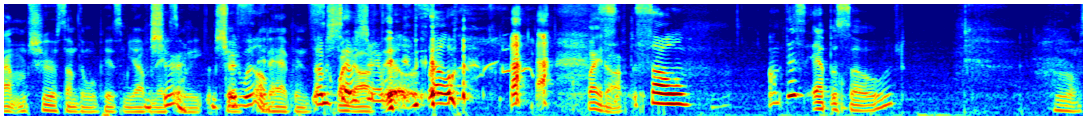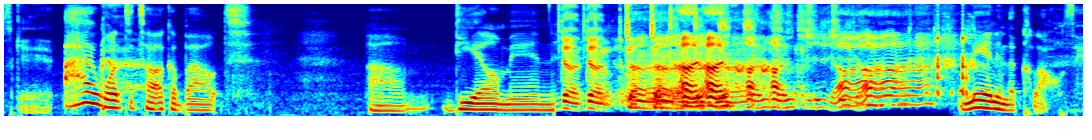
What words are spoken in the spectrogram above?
I'm sure something will piss me off next sure. week. I'm sure it will. It happens I'm quite often. sure it will. So quite often. so on this episode Ooh, I'm scared. I want to talk about um, DL men, Dun dun dun dun. men in the closet,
